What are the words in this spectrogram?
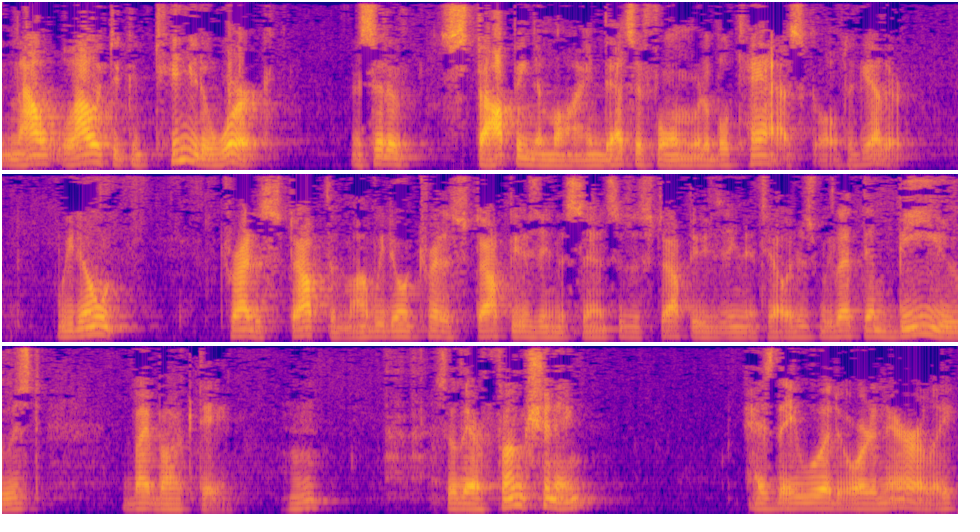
now allow it to continue to work. Instead of stopping the mind, that's a formidable task altogether. We don't try to stop the mind. We don't try to stop using the senses or stop using the intelligence. We let them be used by bhakti. Hmm? So they're functioning as they would ordinarily,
